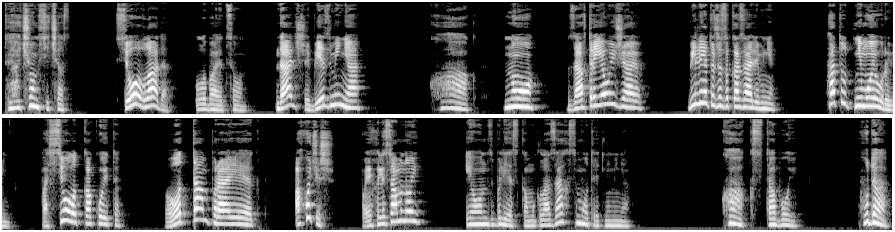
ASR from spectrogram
«Ты о чем сейчас?» «Все, Влада!» — улыбается он. «Дальше без меня!» «Как? Но...» «Завтра я уезжаю. Билет уже заказали мне. А тут не мой уровень. Поселок какой-то. Вот там проект. А хочешь, поехали со мной?» И он с блеском в глазах смотрит на меня. «Как с тобой? Куда?»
